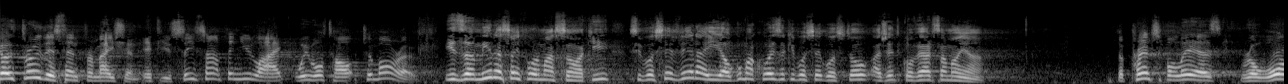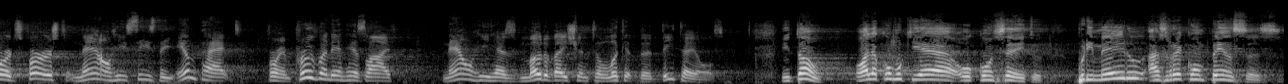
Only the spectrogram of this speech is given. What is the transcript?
Go through this information. If you see something you like, we will talk tomorrow. Examina essa informação aqui. Se você ver aí alguma coisa que você gostou, a gente conversa amanhã. The principle is rewards first. Now he sees the impact for improvement in his life. Now he has motivation to look at the details. Então, olha como que é o conceito. Primeiro as recompensas,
